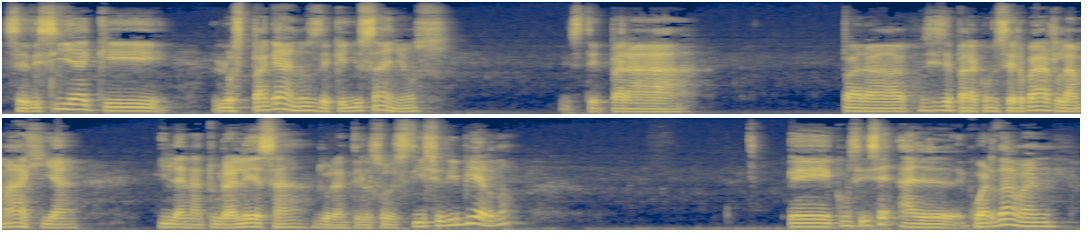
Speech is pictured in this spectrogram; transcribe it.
se decía que los paganos de aquellos años, este, para, para, ¿cómo se dice? para conservar la magia y la naturaleza durante el solsticio de invierno, eh, ¿cómo se dice? Al, guardaban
